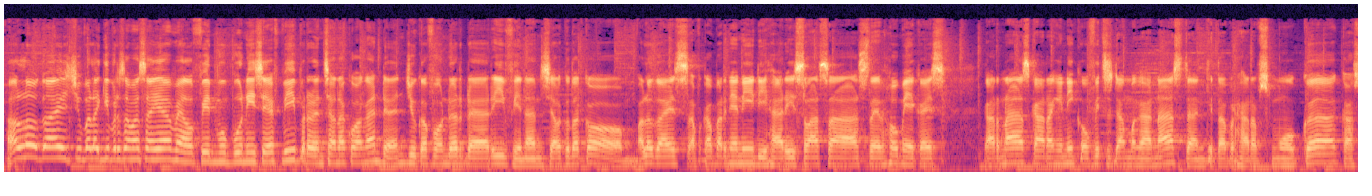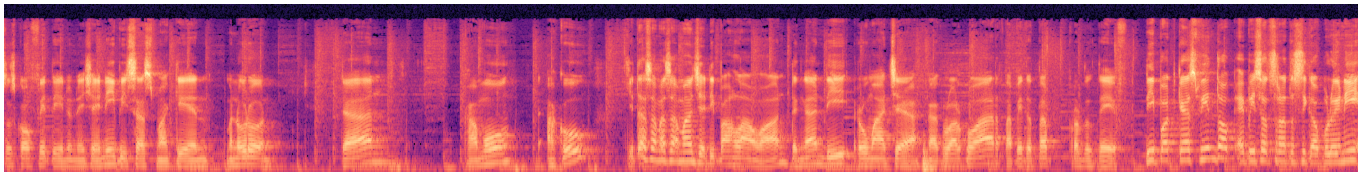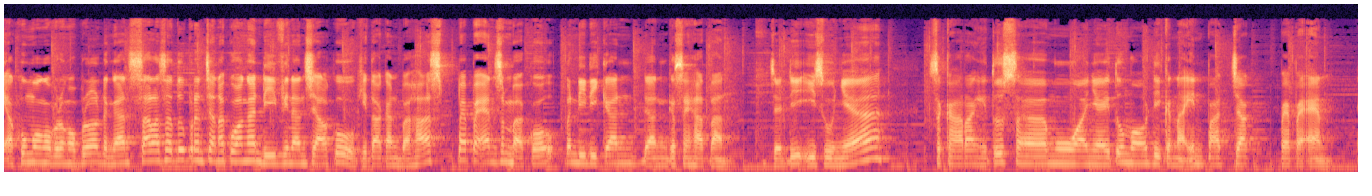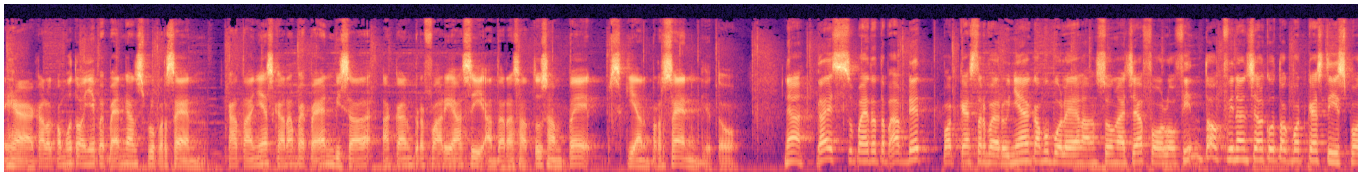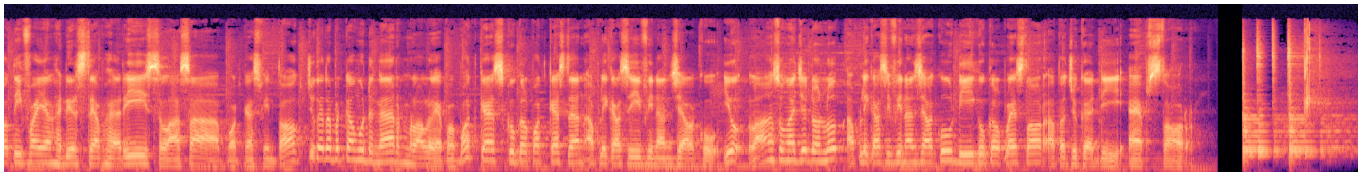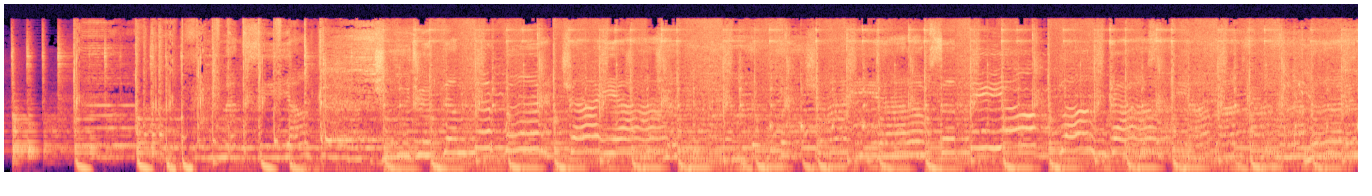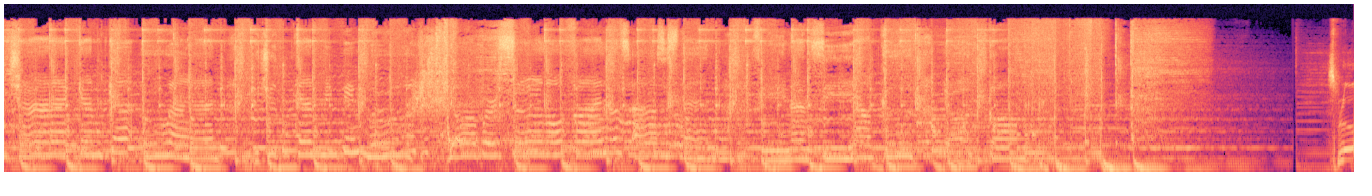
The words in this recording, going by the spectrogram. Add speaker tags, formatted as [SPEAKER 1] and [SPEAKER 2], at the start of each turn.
[SPEAKER 1] Halo guys, jumpa lagi bersama saya Melvin Mumpuni CFB, perencana keuangan dan juga founder dari Financialku.com. Halo guys, apa kabarnya nih di hari Selasa stay at home ya guys? Karena sekarang ini COVID sedang mengganas dan kita berharap semoga kasus COVID di Indonesia ini bisa semakin menurun. Dan kamu, aku, kita sama-sama jadi pahlawan dengan di rumah aja, nggak keluar-keluar tapi tetap produktif. Di podcast Fintalk episode 130 ini aku mau ngobrol-ngobrol dengan salah satu perencana keuangan di Finansialku. Kita akan bahas PPN sembako, pendidikan, dan kesehatan. Jadi isunya sekarang itu semuanya itu mau dikenain pajak PPN. Ya, kalau kamu taunya PPN kan 10%. Katanya sekarang PPN bisa akan bervariasi antara 1 sampai sekian persen gitu. Nah, guys, supaya tetap update podcast terbarunya, kamu boleh langsung aja follow Fintalk Financial Kutok Podcast di Spotify yang hadir setiap hari Selasa. Podcast Fintalk juga dapat kamu dengar melalui Apple Podcast, Google Podcast, dan aplikasi Finansialku. Yuk, langsung aja download aplikasi Finansialku di Google Play Store atau juga di App Store.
